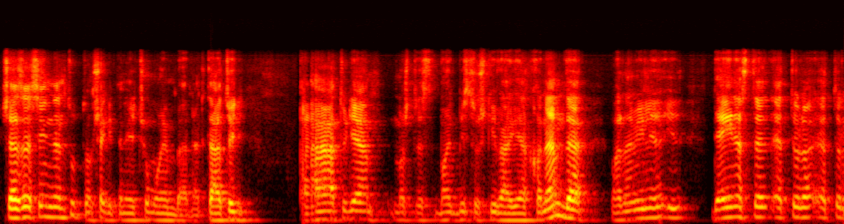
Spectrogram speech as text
És ezzel szerintem tudtam segíteni egy csomó embernek. Tehát, hogy hát ugye, most ezt majd biztos kivágják, ha nem, de van nem de én ezt ettől, ettől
